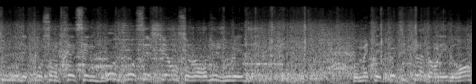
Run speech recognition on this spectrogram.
Tout le. C'est une grosse, grosse échéance aujourd'hui, je vous l'ai dit. Il faut mettre les petits plats dans les grands.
